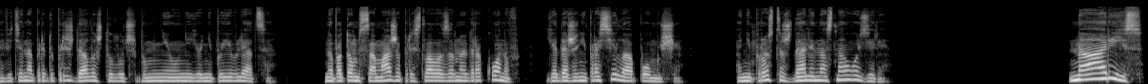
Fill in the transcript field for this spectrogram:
Ведь она предупреждала, что лучше бы мне у нее не появляться. Но потом сама же прислала за мной драконов. Я даже не просила о помощи. Они просто ждали нас на озере. «На Арис!»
